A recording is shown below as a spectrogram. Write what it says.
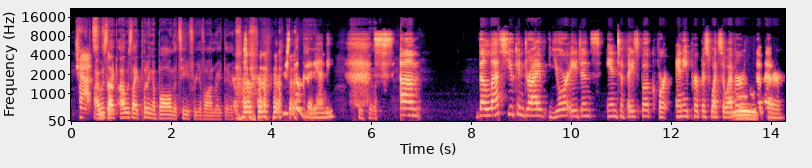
and chats. I was stuff. like I was like putting a ball on the tee for Yvonne right there. You're so good, Andy. Um, the less you can drive your agents into Facebook for any purpose whatsoever, Ooh. the better.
